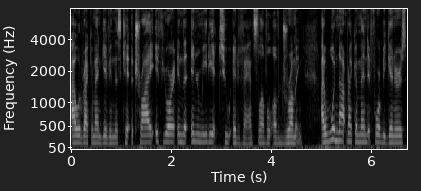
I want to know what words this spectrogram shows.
I would recommend giving this kit a try if you are in the intermediate to advanced level of drumming. I would not recommend it for beginners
